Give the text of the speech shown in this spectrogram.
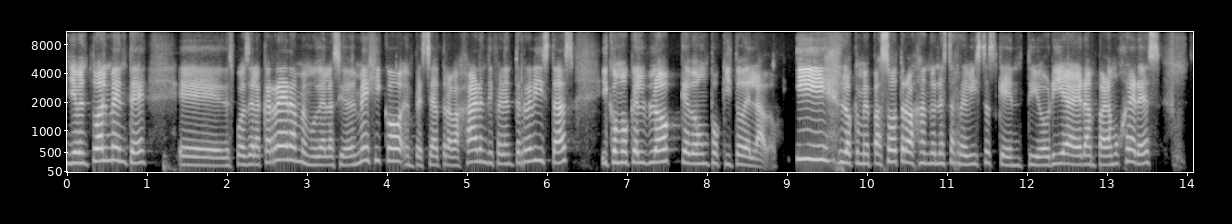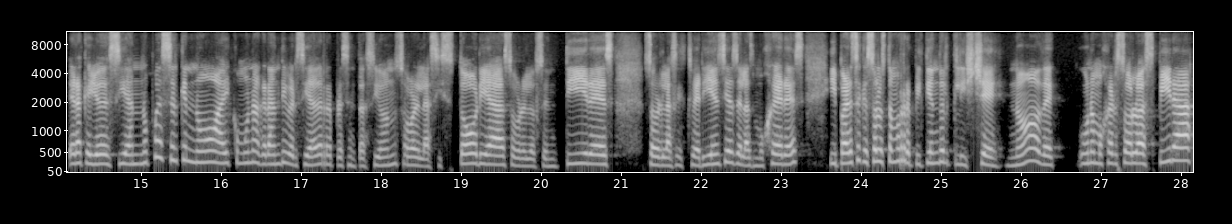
Y eventualmente, eh, después de la carrera, me mudé a la Ciudad de México, empecé a trabajar en diferentes revistas y como que el blog quedó un poquito de lado. Y lo que me pasó trabajando en estas revistas que en teoría eran para mujeres, era que yo decía, no puede ser que no hay como una gran diversidad de representación sobre las historias, sobre los sentires, sobre las experiencias de las mujeres, y parece que solo estamos repitiendo el cliché, ¿no? De una mujer solo aspira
